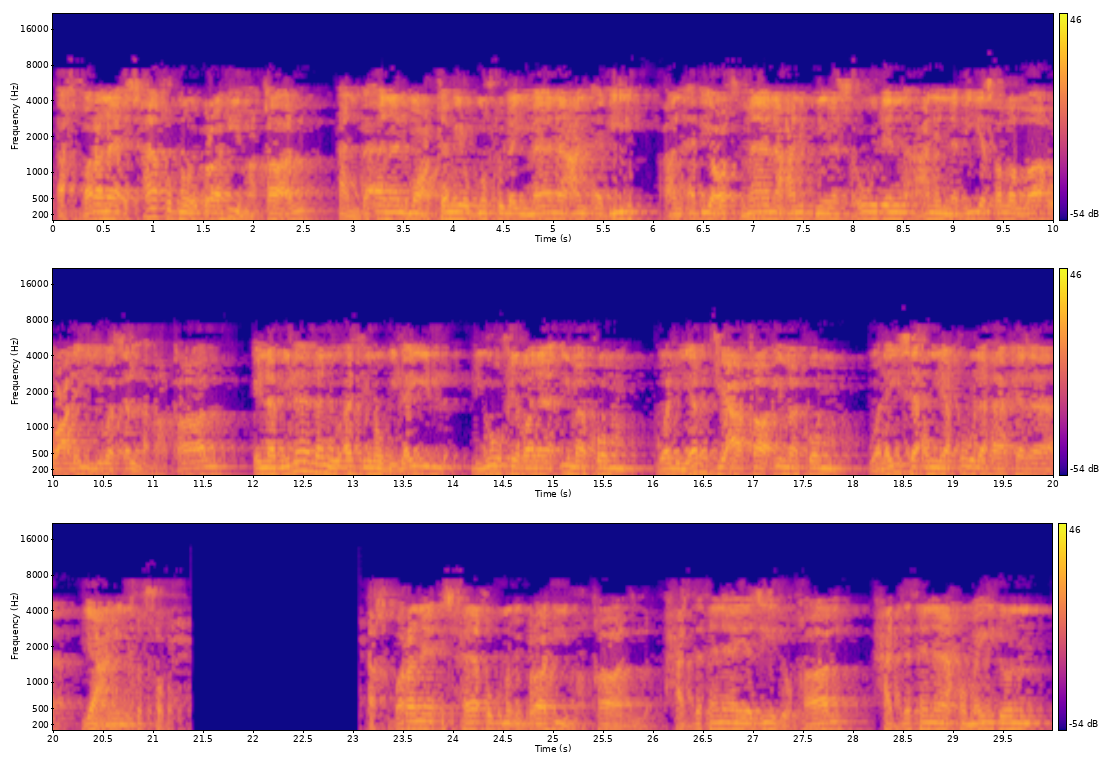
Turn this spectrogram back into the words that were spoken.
أخبرنا إسحاق بن إبراهيم قال أنبأنا المعتمر بن سليمان عن أبيه عن أبي عثمان عن ابن مسعود عن النبي صلى الله عليه وسلم قال إن بلالا يؤذن بليل ليوقظ نائمكم وليرجع قائمكم وليس أن يقول هكذا يعني في الصبح. أخبرنا إسحاق بن إبراهيم قال حدثنا يزيد قال حدثنا حميد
